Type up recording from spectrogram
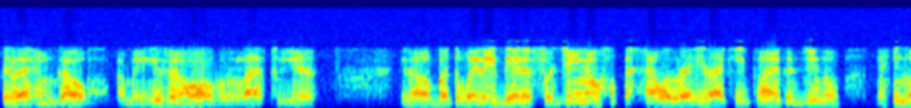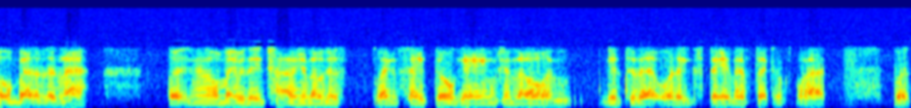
they let him go. I mean, he's been horrible the last two years. You know, but the way they did it for Geno, I would let Eli keep playing because Geno ain't no better than that. But, you know, maybe they trying to, you know, just like I say, throw games, you know, and get to that where they stay in that second spot. But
